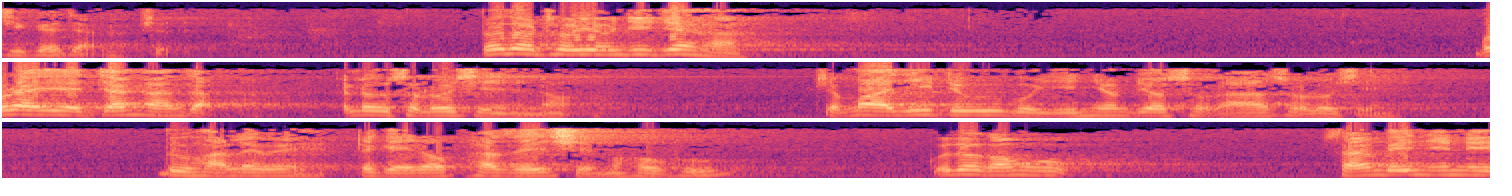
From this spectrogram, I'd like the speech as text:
ကြည်ခဲ့ကြတာဖြစ်တယ်သို့သောထိုယုံကြည်ချက်ဟာဘုရားရဲ့ကျမ်းဂန်က အလို့ဆိုလို့ရှိရင်တော့ပြမကြီးတူကိုရည်ညွှန်းပြောဆိုတာဆိုလို့ရှိရင်သူဟာလည်းပဲတကယ်တော့ဖတ်သေးရှင်မဟုတ်ဘူးကုသိုလ်ကောင်းမှုစံပင်ရှင်နေ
